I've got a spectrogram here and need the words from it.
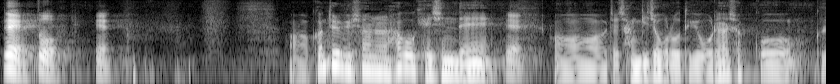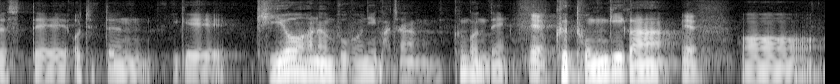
네또 예. 어, contribution을 하고 계신데 예. 어, 이제 장기적으로 되게 오래 하셨고 그랬을 때 어쨌든 이게 기여하는 부분이 가장 큰 건데 예. 그 동기가 예. 어,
